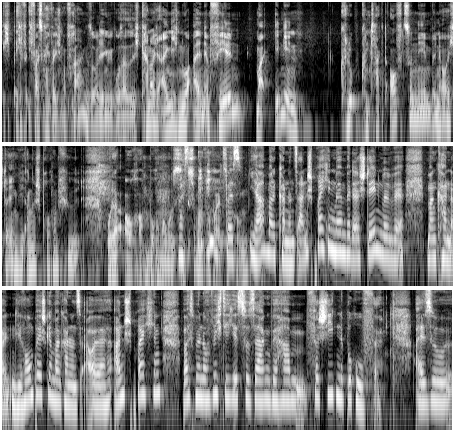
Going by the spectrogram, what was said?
ich, ich, ich, weiß gar nicht, was ich noch fragen soll. Irgendwie groß. Also ich kann euch eigentlich nur allen empfehlen, mal in den Club Kontakt aufzunehmen, wenn ihr euch da irgendwie angesprochen fühlt? Oder auch auf dem Bochumer Musiksalon vorbeizukommen? Ja, man kann uns ansprechen, wenn wir da stehen. Wenn wir, man kann in die Homepage gehen, man kann uns äh, ansprechen. Was mir noch wichtig ist zu sagen, wir haben verschiedene Berufe. Also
